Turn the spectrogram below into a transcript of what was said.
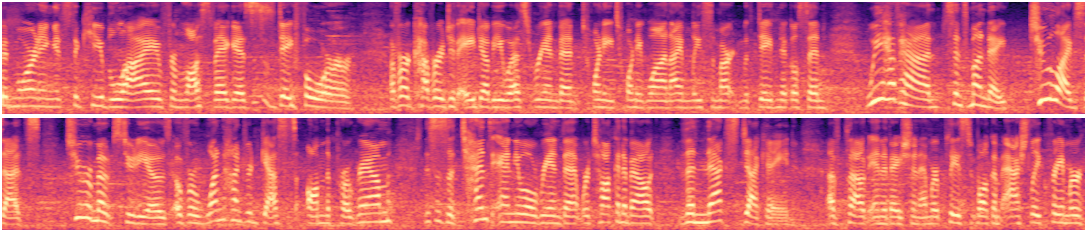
Good morning, it's theCUBE live from Las Vegas. This is day four of our coverage of AWS reInvent 2021. I'm Lisa Martin with Dave Nicholson. We have had, since Monday, two live sets, two remote studios, over 100 guests on the program. This is the 10th annual reInvent. We're talking about the next decade of cloud innovation, and we're pleased to welcome Ashley Kramer,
